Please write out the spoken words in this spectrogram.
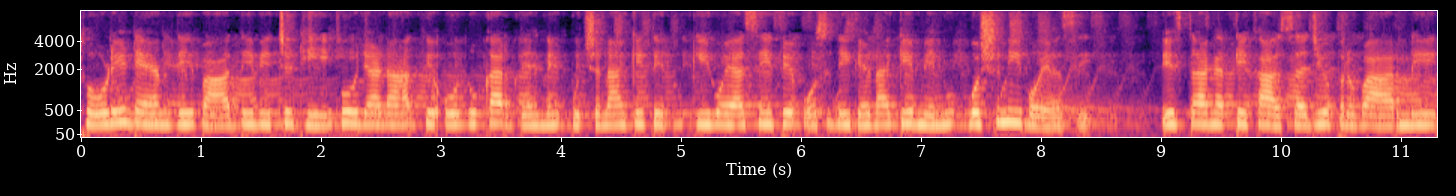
ਥੋੜੇ ਟਾਈਮ ਦੇ ਬਾਅਦ ਦੇ ਵਿੱਚ ਠੀਕ ਹੋ ਜਾਣਾ ਤੇ ਉਹਨੂੰ ਘਰਦਿਆਂ ਨੇ ਪੁੱਛਣਾ ਕਿ ਤੈਨੂੰ ਕੀ ਹੋਇਆ ਸੀ ਤੇ ਉਸਨੇ ਕਹਿਣਾ ਕਿ ਮੈਨੂੰ ਕੁਝ ਨਹੀਂ ਹੋਇਆ ਸੀ। ਇਸ ਤਰ੍ਹਾਂ ਕਰਕੇ ਖਾਲਸਾ ਜੀ ਉਹ ਪਰਿਵਾਰ ਨੇ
